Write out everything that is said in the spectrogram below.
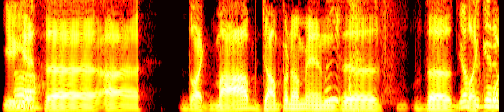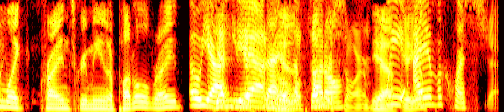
You Ugh. get the uh like mob dumping him in Wait. the the. You also like, get him what- like crying, screaming in a puddle, right? Oh yeah, yes, he yes, gets that yeah. in the puddle. thunderstorm. Yeah. Wait, Yeah, I have a question.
